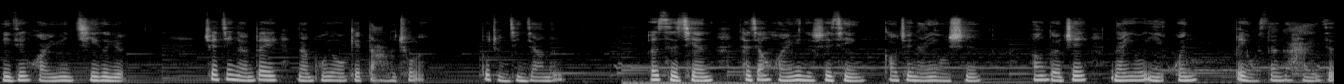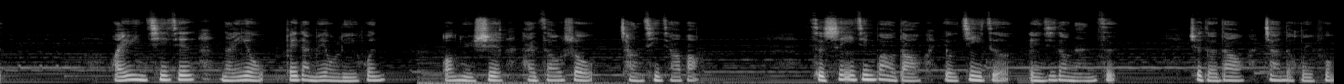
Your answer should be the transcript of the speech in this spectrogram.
已经怀孕七个月，却竟然被男朋友给打了出来，不准进家门。而此前她将怀孕的事情告知男友时，方得知男友已婚，并有三个孩子。怀孕期间，男友非但没有离婚，王女士还遭受。长期家暴。此事一经报道，有记者联系到男子，却得到这样的回复：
